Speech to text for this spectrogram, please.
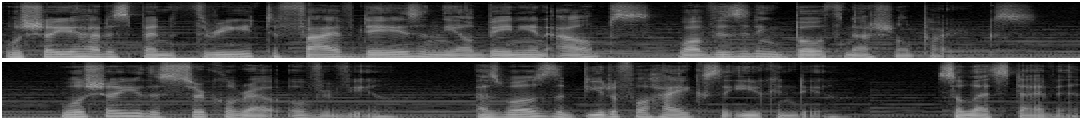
we'll show you how to spend 3 to 5 days in the Albanian Alps while visiting both national parks. We'll show you the circle route overview, as well as the beautiful hikes that you can do. So let's dive in.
